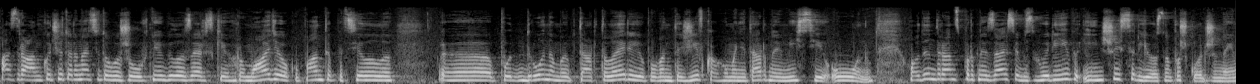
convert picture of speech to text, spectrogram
А зранку, 14 жовтня, у Білозерській громаді окупанти поцілили по дронами та артилерією по вантажівках гуманітарної місії ООН. Один транспортний засіб згорів, інший серйозно пошкоджений.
